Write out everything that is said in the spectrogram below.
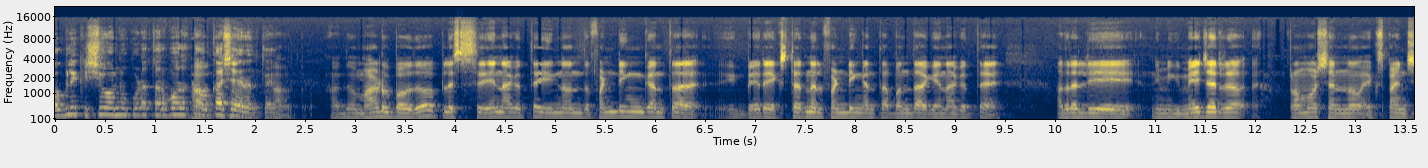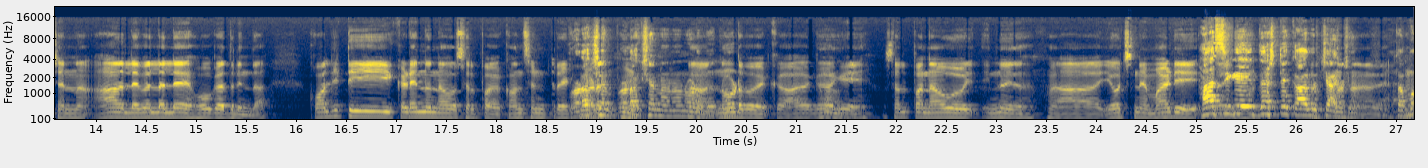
ಪಬ್ಲಿಕ್ ಇಶ್ಯೂ ಅನ್ನು ಕೂಡ ತರಬಹುದಕ್ಕೆ ಅವಕಾಶ ಇರುತ್ತೆ. ಅದು ಮಾಡಬಹುದು ಪ್ಲಸ್ ಏನಾಗುತ್ತೆ, ಇನ್ನೊಂದು ಫಂಡಿಂಗ್ ಅಂತ, ಈಗ ಬೇರೆ ಎಕ್ಸ್ಟರ್ನಲ್ ಫಂಡಿಂಗ್ ಅಂತ ಬಂದಾಗ ಏನಾಗುತ್ತೆ, ಅದರಲ್ಲಿ ನಿಮಗೆ ಮೇಜರ್ ಪ್ರಮೋಷನ್ನು ಎಕ್ಸ್ಪ್ಯಾನ್ಷನ್ ಆ ಲೆವೆಲಲ್ಲೇ ಹೋಗೋದ್ರಿಂದ ಕ್ವಾಲಿಟಿ ಕಡೆನೂ ನಾವು ಸ್ವಲ್ಪ ಕಾನ್ಸಂಟ್ರೇಟ್ ಪ್ರೊಡಕ್ಷನ್ ನೋಡಬೇಕು. ಹಾಗಾಗಿ ಸ್ವಲ್ಪ ನಾವು ಇನ್ನು ಯೋಚನೆ ಮಾಡಿ ಹಾಸಿಗೆ ಇದ್ದಷ್ಟೇ ಕಾಲು ಚಾಚು. ತಮ್ಮ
